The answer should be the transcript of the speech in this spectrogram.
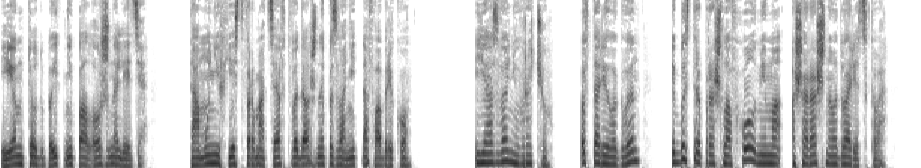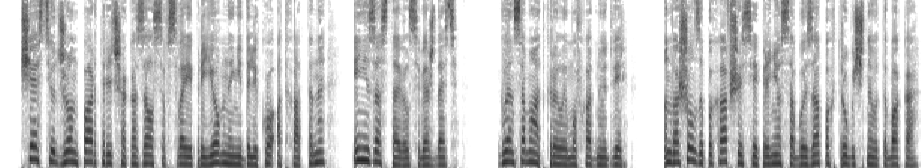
«Им тут быть не положено, леди. Там у них есть фармацевт, вы должны позвонить на фабрику». «Я звоню врачу», — повторила Гвен и быстро прошла в холл мимо ошарашенного дворецкого. К счастью, Джон Партридж оказался в своей приемной недалеко от Хаттона и не заставил себя ждать. Гвен сама открыла ему входную дверь. Он вошел запыхавшийся и принес с собой запах трубочного табака.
